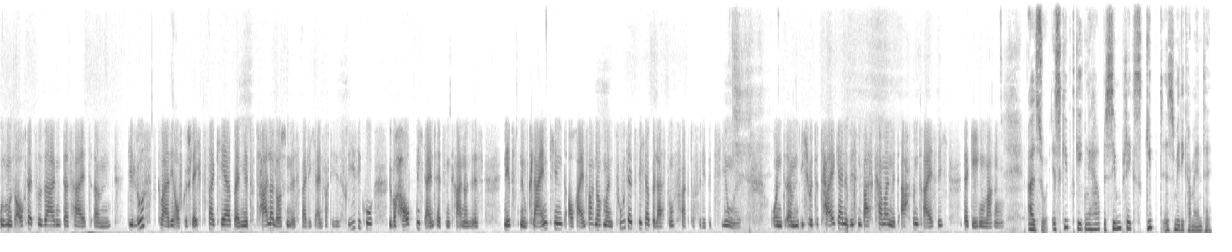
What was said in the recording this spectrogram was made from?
und muss auch dazu sagen, dass halt ähm, die Lust quasi auf Geschlechtsverkehr bei mir total erloschen ist, weil ich einfach dieses Risiko überhaupt nicht einschätzen kann und es nebst einem Kleinkind auch einfach nochmal ein zusätzlicher Belastungsfaktor für die Beziehung ist. Und ähm, ich würde total gerne wissen, was kann man mit 38 dagegen machen? Also, es gibt gegen Herpes simplex gibt es Medikamente.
